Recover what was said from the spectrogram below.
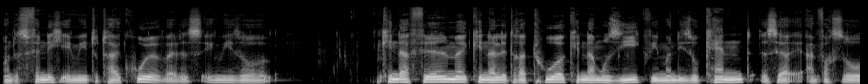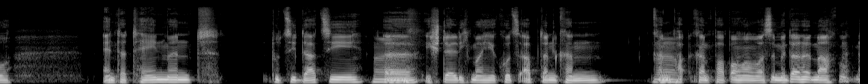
Und das finde ich irgendwie total cool, weil das irgendwie so Kinderfilme, Kinderliteratur, Kindermusik, wie man die so kennt, ist ja einfach so Entertainment, Duzi-Dazi, äh, ich stell dich mal hier kurz ab, dann kann, kann, pa kann Papa mal was im Internet nachgucken.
